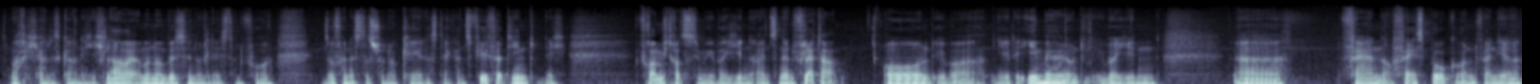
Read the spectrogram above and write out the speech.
Das mache ich alles gar nicht. Ich laber immer nur ein bisschen und lese dann vor. Insofern ist das schon okay, dass der ganz viel verdient. Und ich freue mich trotzdem über jeden einzelnen Flatter und über jede E-Mail und über jeden äh, Fan auf Facebook. Und wenn ihr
